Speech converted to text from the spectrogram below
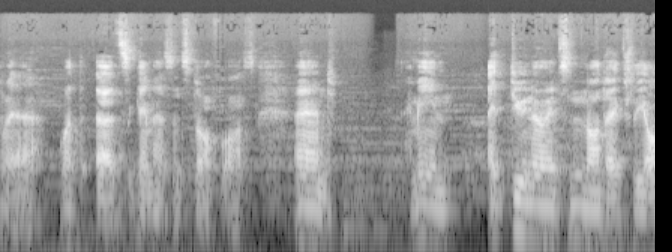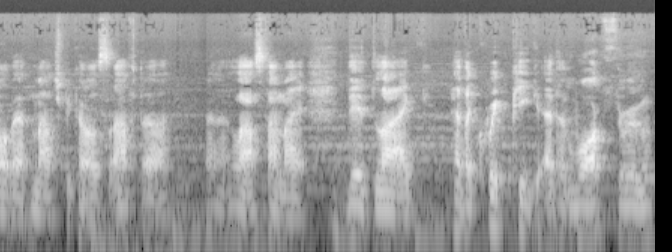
Uh, what else the game has in store for us. And I mean, I do know it's not actually all that much because after uh, last time I did like have a quick peek at a walkthrough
